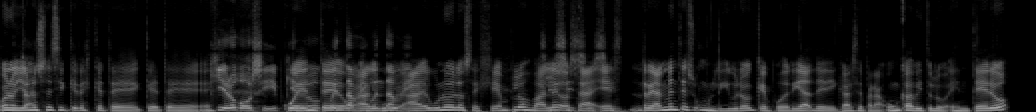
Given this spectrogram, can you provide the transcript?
Bueno, yo no sé si quieres que te, que te Quiero gossip, quiero- cuente cuéntame, algu- cuéntame. alguno de los ejemplos, ¿vale? O sea, es realmente es un libro que podría dedicarse para un capítulo entero,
